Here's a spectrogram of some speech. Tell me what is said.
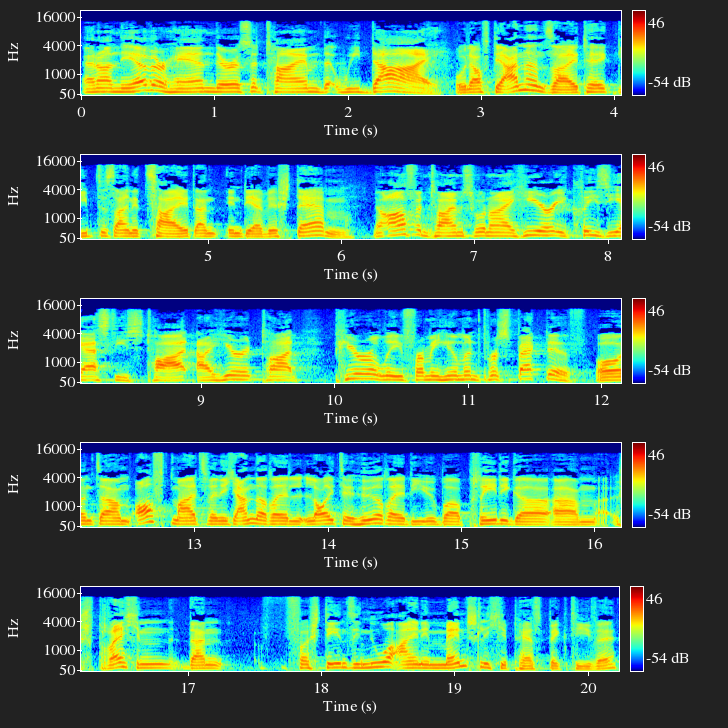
And on the other hand, there is a time that we die. Und auf der anderen Seite gibt es eine Zeit, an, in der wir sterben. Now, oftentimes when I hear Ecclesiastes taught, I hear it taught purely from a human perspective. Und ähm, oftmals, wenn ich andere Leute höre, die über Prediger ähm, sprechen, dann verstehen sie nur eine menschliche Perspektive.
